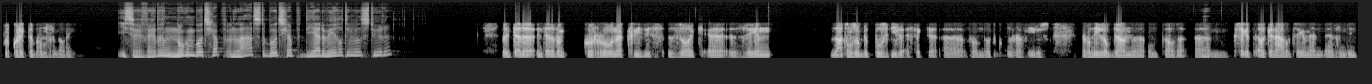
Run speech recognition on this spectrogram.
voor correcte bronvermelding. Is er verder nog een boodschap, een laatste boodschap die jij de wereld in wil sturen? In tijden, in tijden van coronacrisis zou ik uh, zeggen laat ons ook de positieve effecten uh, van dat coronavirus en van die lockdown uh, onthouden. Um, ik zeg het elke avond tegen mijn, mijn vriendin.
